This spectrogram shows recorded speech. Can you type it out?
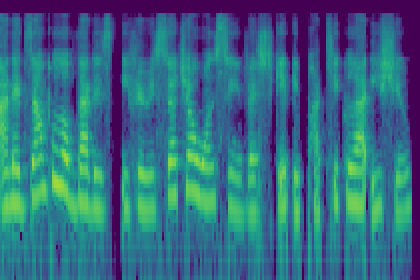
An example of that is if a researcher wants to investigate a particular issue,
